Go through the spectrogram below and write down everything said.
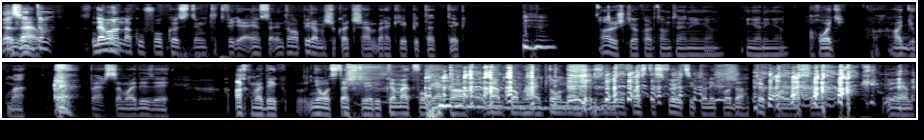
De Ez szerintem, De vannak ufók köztünk, tehát figyelj, én szerintem a piramisokat sem emberek építették. Uh-huh. arra is ki akartam tenni, igen. Igen, igen. Hogy? Hagyjuk már. Persze, majd izé Ahmedék nyolc testvérükkel megfogják a nem tudom hány tonnás zilófaszt, azt fölcipelik oda, tök valószínű. Igen.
